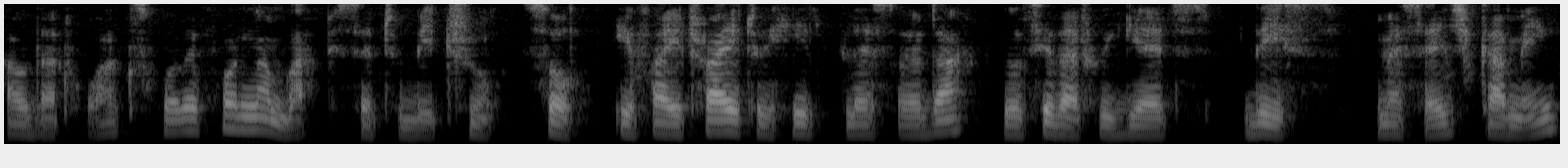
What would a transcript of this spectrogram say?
how that works for the phone number set to be true. So if I try to hit place order, you'll see that we get this message coming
